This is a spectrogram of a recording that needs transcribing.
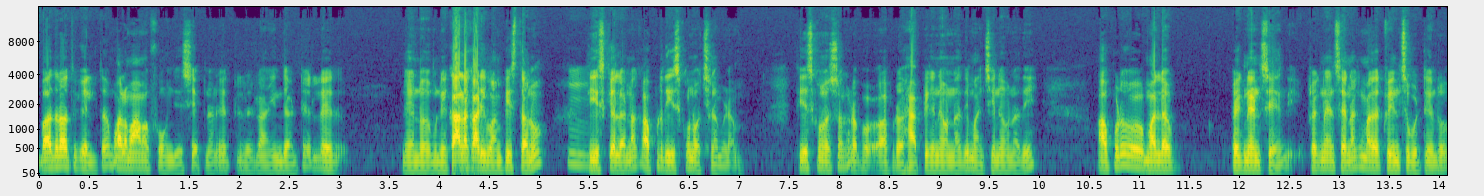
భద్రావతికి వెళ్తే వాళ్ళ మామకు ఫోన్ చేసి చెప్పినాను ఇట్లా ఇట్లా అయింది అంటే లేదు నేను నీ కాలకాడికి పంపిస్తాను. తీసుకెళ్ళాక అప్పుడు తీసుకొని వచ్చిన మేడం. తీసుకొని వచ్చిన అక్కడ అప్పుడు హ్యాపీగానే ఉన్నది మంచిగానే ఉన్నది. అప్పుడు మళ్ళీ ప్రెగ్నెన్సీ అయింది. ప్రెగ్నెన్సీ అయినాక మళ్ళీ ట్విన్స్ పుట్టిండ్రు.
